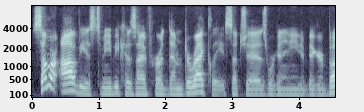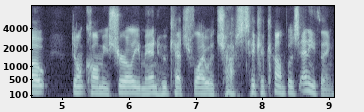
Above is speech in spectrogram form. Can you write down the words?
Some are obvious to me because I've heard them directly, such as "We're going to need a bigger boat," "Don't call me Shirley," "Man who catch fly with chopstick accomplish anything,"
